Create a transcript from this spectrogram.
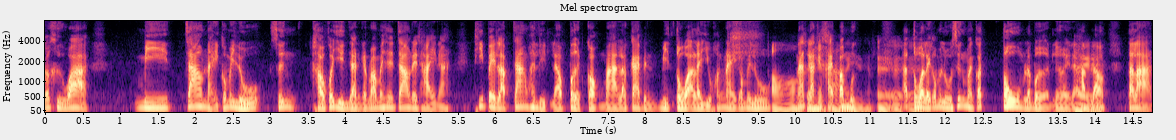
ก็คือว่ามีเจ้าไหนก็ไม่รู้ ซึ่งเขาก็ยืนยันกันว่าไม่ใช่เจ้าในไทยนะ ที่ไปรับจ้างผลิตแล้วเปิดกล่องมาแล้วกลายเป็นมีตัวอะไรอยู่ข้างในก็ไม่รู้อ๋อหน้าตาเคยเห็คล้ายๆปลาหมึกเออเออเอออะตัวอะไรก็ไม่รู้ซึ่งมันก็ตู้มระเบิดเลยนะครับเออแล้วตลาด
